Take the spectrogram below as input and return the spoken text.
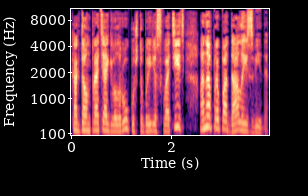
Когда он протягивал руку, чтобы ее схватить, она пропадала из вида.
